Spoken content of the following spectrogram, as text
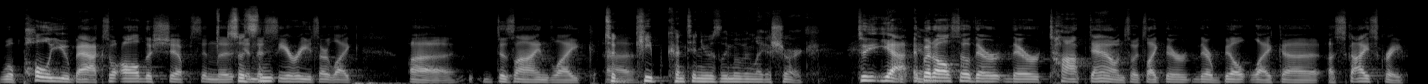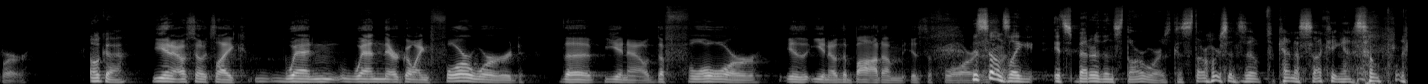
will pull you back. So all the ships in the So in the series are like uh, designed like to uh, keep continuously moving like a shark. to, yeah, but also they're they're top down. So it's like they're they're built like a, a skyscraper. Okay. You know, so it's like when when they're going forward, the you know the floor is you know the bottom is the floor. This sounds like it's better than Star Wars because Star Wars ends up kind of sucking at some point.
